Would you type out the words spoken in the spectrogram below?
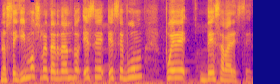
nos seguimos retardando, ese, ese boom puede desaparecer.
